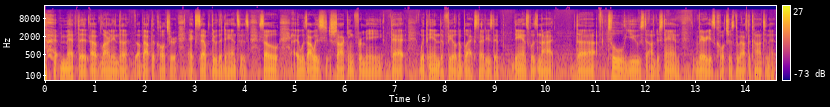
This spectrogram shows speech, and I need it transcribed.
method of learning the about the culture except through the dances. So it was always shocking for me that within the field of black studies that dance was not the tool used to understand various cultures throughout the continent.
